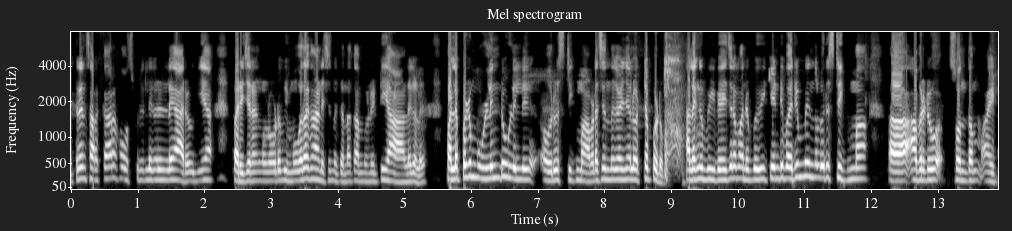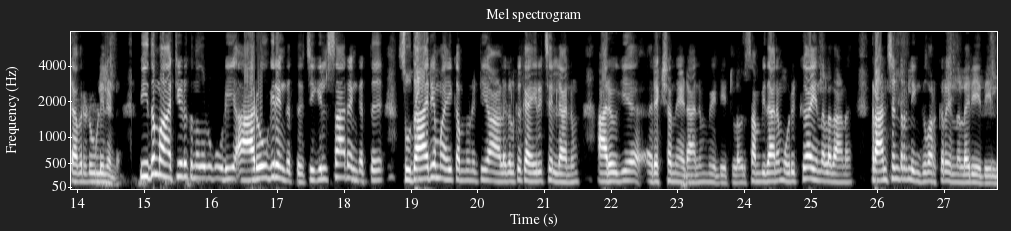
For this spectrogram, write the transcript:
ഇത്രയും സർക്കാർ ഹോസ്പിറ്റലുകളിലെ ആരോഗ്യ പരിചരണങ്ങളോട് വിമുഖത കാണിച്ചു നിൽക്കുന്ന കമ്മ്യൂണിറ്റി ആളുകൾ പലപ്പോഴും ഉള്ളിന്റെ ഉള്ളിൽ ഒരു സ്റ്റിഗ്മ അവിടെ ചെന്ന് കഴിഞ്ഞാൽ ഒറ്റപ്പെടും. അല്ലെങ്കിൽ വിവേചനം അനുഭവിക്കേണ്ടി വരും എന്നുള്ളൊരു സ്റ്റിഗ്മ അവരുടെ സ്വന്തം ആയിട്ട് അവരുടെ ഉള്ളിലുണ്ട്. ഇത് മാറ്റിയെടുക്കുന്നതോടുകൂടി ആരോഗ്യരംഗത്ത് ചികിത്സാ രംഗത്ത് സുതാര്യമായി കമ്മ്യൂണിറ്റി ആളുകൾക്ക് കയറി ചെല്ലാനും ആരോഗ്യ രക്ഷ നേടാനും വേണ്ടിയിട്ടുള്ള ഒരു സംവിധാനം ഒരുക്കുക എന്നുള്ളതാണ് ട്രാൻസ്ജെൻഡർ ലിങ്ക് വർക്കർ എന്നുള്ള രീതിയിൽ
